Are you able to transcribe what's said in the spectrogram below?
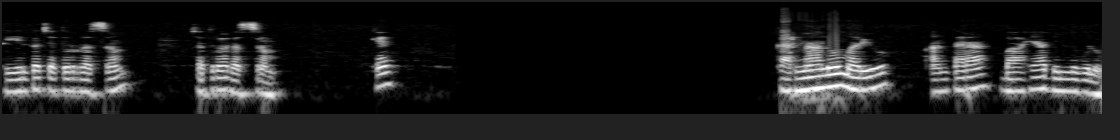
దీర్ఘ చతుర్రస్రం చతురరస్రం. ఓకే? కర్ణాలు మరియు అంతర బాహ్య బిందువులు.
